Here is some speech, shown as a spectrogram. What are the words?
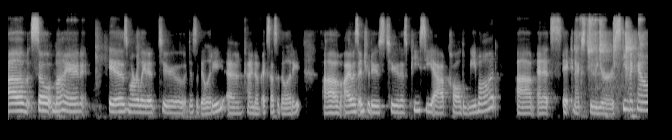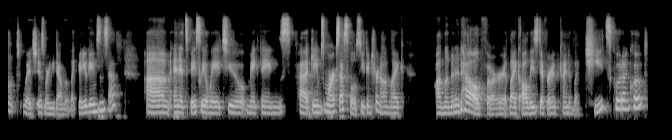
um, so mine is more related to disability and kind of accessibility. Um, I was introduced to this PC app called WeMod, um, and it's it connects to your Steam account, which is where you download like video games and stuff. Um, and it's basically a way to make things uh, games more accessible. So you can turn on like unlimited health or like all these different kind of like cheats, quote unquote.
